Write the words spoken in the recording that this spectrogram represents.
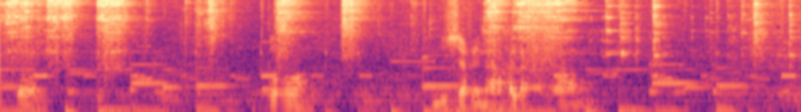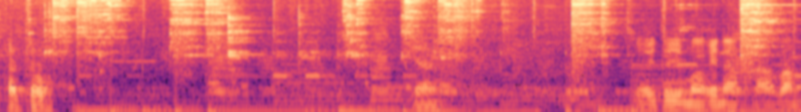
Ito. Ito, hindi siya kinakalawang. Ito. Yan. So, ito yung mga kinakalawang.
